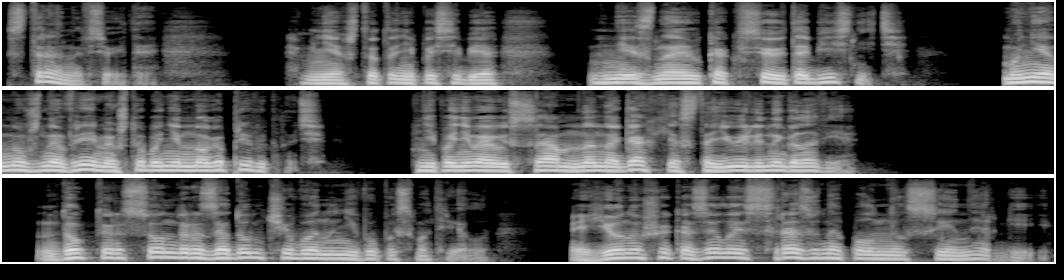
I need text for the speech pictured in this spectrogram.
Странно все это. Мне что-то не по себе. Не знаю, как все это объяснить. Мне нужно время, чтобы немного привыкнуть. Не понимаю сам, на ногах я стою или на голове. Доктор Сондер задумчиво на него посмотрел. Юноша, казалось, сразу наполнился энергией.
